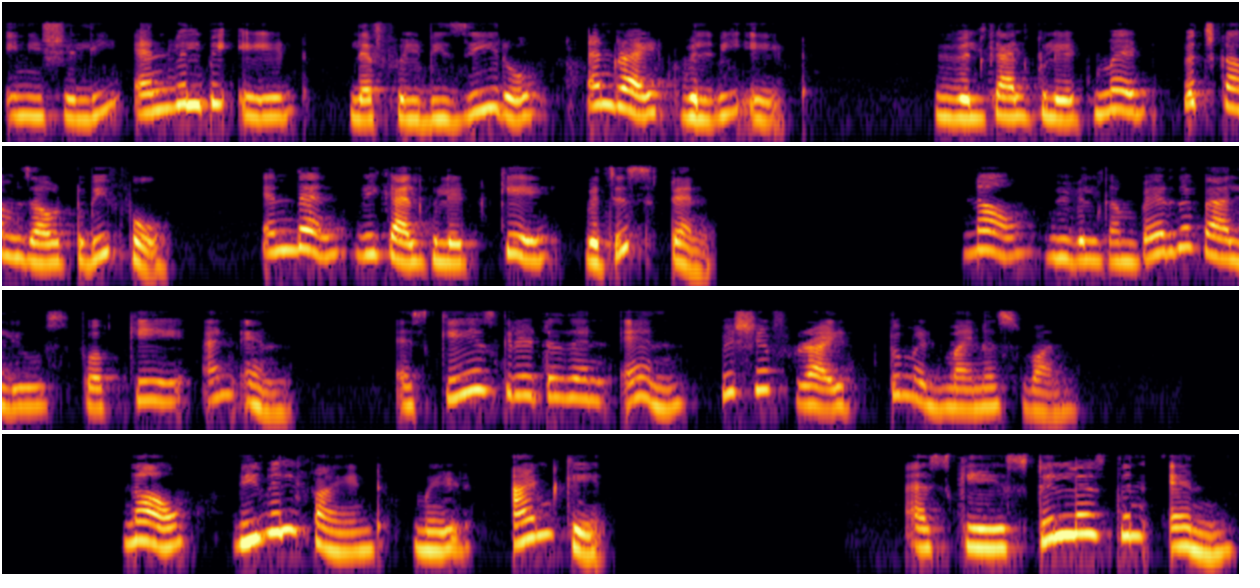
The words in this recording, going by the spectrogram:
Initially, n will be 8, left will be 0 and right will be 8. We will calculate mid which comes out to be 4 and then we calculate k which is 10. Now we will compare the values for k and n. As k is greater than n, we shift right to mid minus 1. Now we will find mid and k. As k is still less than n,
